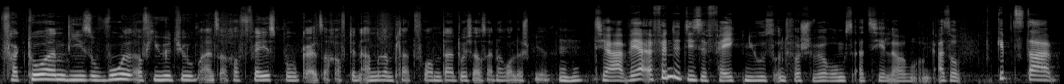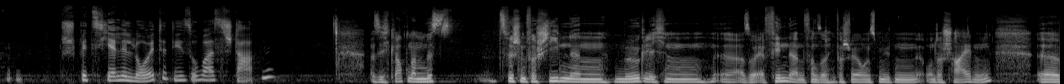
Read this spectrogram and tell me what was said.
Faktoren, die sowohl auf YouTube als auch auf Facebook als auch auf den anderen Plattformen da durchaus eine Rolle spielen. Mhm. Tja, wer erfindet diese Fake News und Verschwörungserzählungen? Also gibt es da spezielle Leute, die sowas starten? Also ich glaube, man müsste zwischen verschiedenen möglichen, äh, also Erfindern von solchen Verschwörungsmythen unterscheiden. Äh,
